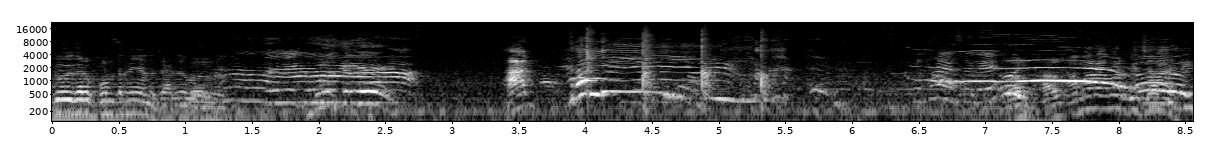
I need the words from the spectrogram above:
তুই ওইখানে ফোনটা নিয়ে না চার্জার বসে আমার আমার বিছানায়।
